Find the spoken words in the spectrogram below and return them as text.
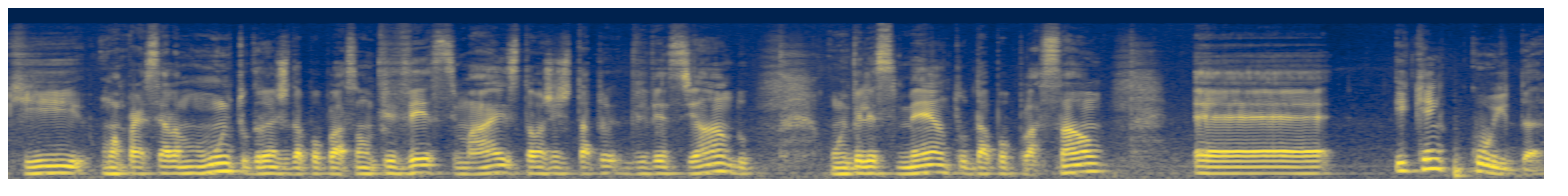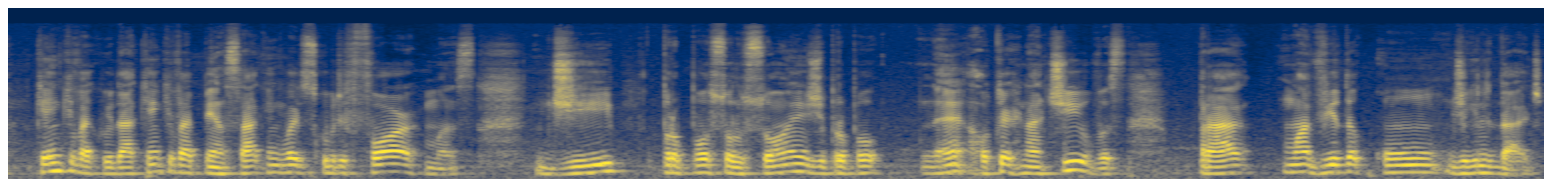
que uma parcela muito grande da população vivesse mais, então a gente está vivenciando um envelhecimento da população. É, e quem cuida? Quem que vai cuidar? Quem que vai pensar? Quem que vai descobrir formas de propor soluções, de propor né, alternativas para uma vida com dignidade.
